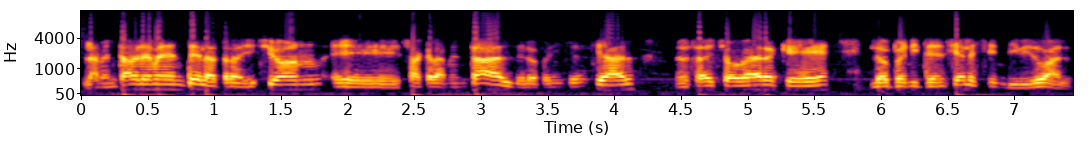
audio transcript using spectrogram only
Lamentablemente, la tradición eh, sacramental de lo penitencial nos ha hecho ver que lo penitencial es individual,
